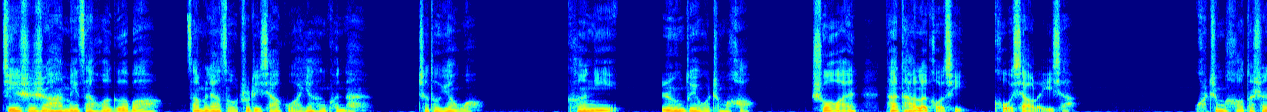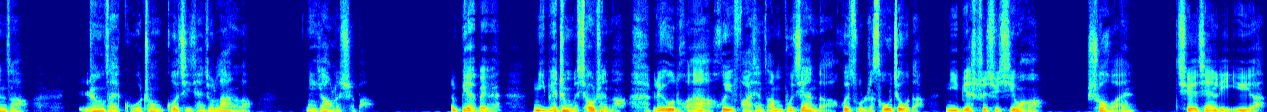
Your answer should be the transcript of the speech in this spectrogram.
即使是俺没砸坏胳膊，咱们俩走出这峡谷也很困难，这都怨我。可你……”仍对我这么好，说完，他叹了口气，苦笑了一下。我这么好的身子，扔在谷中，过几天就烂了。你要了去吧。别别别，你别这么消沉呐！旅游团啊，会发现咱们不见的，会组织搜救的。你别失去希望啊！说完，却见李玉啊，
